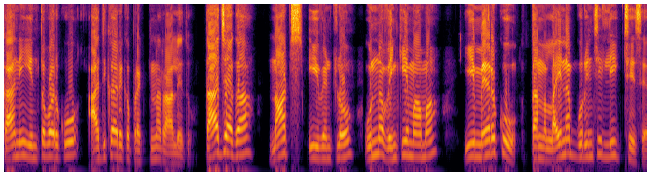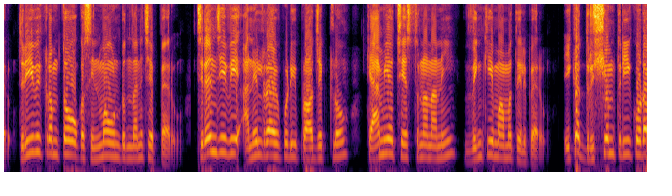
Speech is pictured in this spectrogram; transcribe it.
కానీ ఇంతవరకు అధికారిక ప్రకటన రాలేదు. తాజాగా నాట్స్ ఈవెంట్లో ఉన్న వెంకీ మామ ఈ మేరకు తన లైనప్ గురించి లీక్ చేశారు. త్రివిక్రమ్తో ఒక సినిమా ఉంటుందని చెప్పారు. చిరంజీవి అనిల్ రావిపూడి ప్రాజెక్ట్లో క్యామియో చేస్తున్నానని వెంకీ మామ తెలిపారు. ఇక దృశ్యం త్రీ కూడా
